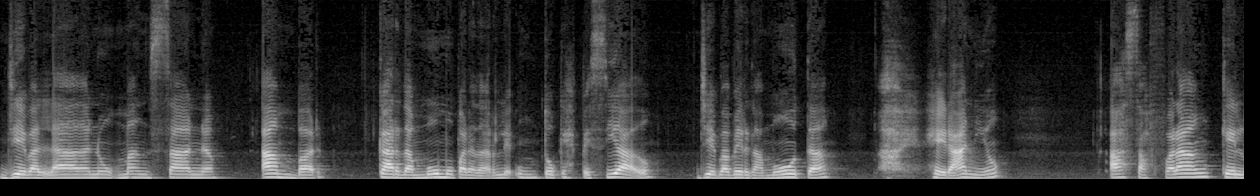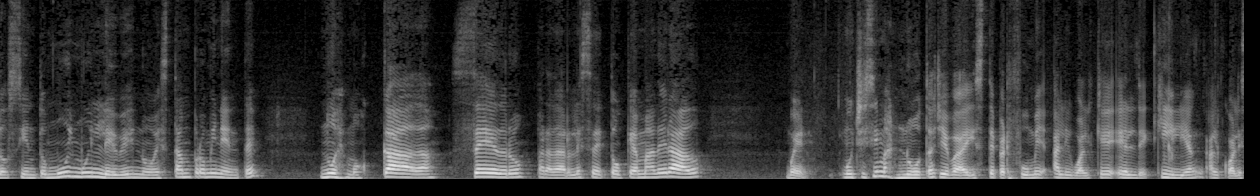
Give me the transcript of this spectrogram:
Lleva ládano, manzana, ámbar, cardamomo para darle un toque especiado. Lleva bergamota, geranio, azafrán, que lo siento muy, muy leve, no es tan prominente. Nuez moscada, cedro para darle ese toque amaderado. Bueno, muchísimas notas lleva este perfume, al igual que el de Kilian, al cual,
